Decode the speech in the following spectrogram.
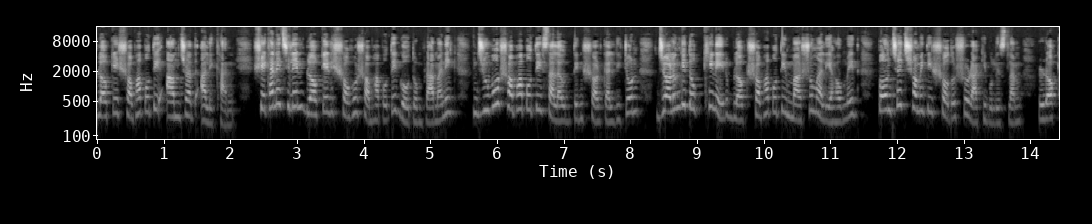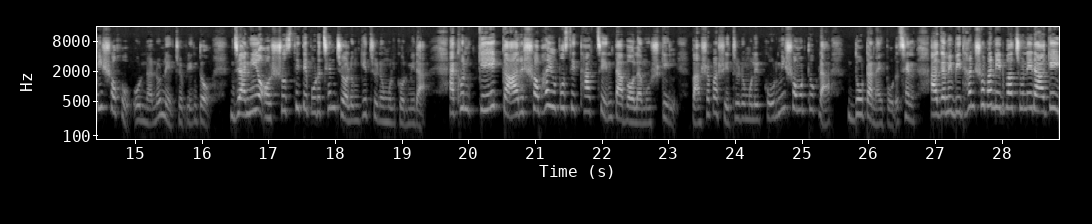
ব্লকের সভাপতি আমজাদ আলী খান। সেখানে ছিলেন ব্লকের সহ সভাপতি গৌতম প্রামাণিক, যুব সভাপতি সালাউদ্দিন সরকার লিটন, জলঙ্গি দক্ষিণের ব্লক সভাপতি মাসুম আলী আহমেদ, পঞ্চায়েত সমিতির সদস্য রাকিবুল ইসলাম, রকি সহ অন্যান্য নেতৃবৃন্দ। জানিয়ে অস্বস্তিতে পড়েছেন জলঙ্গি তৃণমূল কর্মীরা। এখন কে কার সভায় উপস্থিত থাকছেন তা বলা মুশকিল। পাশাপাশি তৃণমূলের কর্মী সমর্থকরা দোটানায় পড়েছেন। আগামী বিধানসভা নির্বাচনের আগেই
